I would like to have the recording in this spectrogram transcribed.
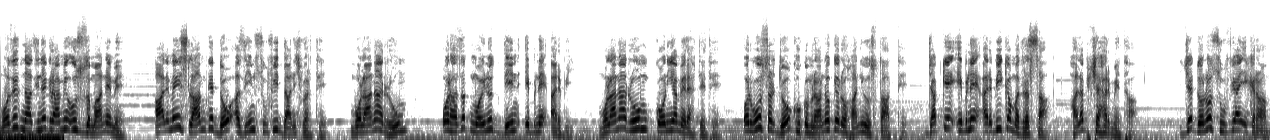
मोजिद नाजीन ग्रामी उस जमाने में आलम इस्लाम के दो अजीम सूफी दानश्वर थे, मौलाना रूम और हज़रत मोइनुद्दीन इबन अरबी। मौलाना रूम कोनिया में रहते थे और वो सरजोक हुक्मरानों के रूहानी उस्ताद थे, जबकि इबन अरबी का मदरसा हलब शहर में था। ये दोनों सूफिया इकराम,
